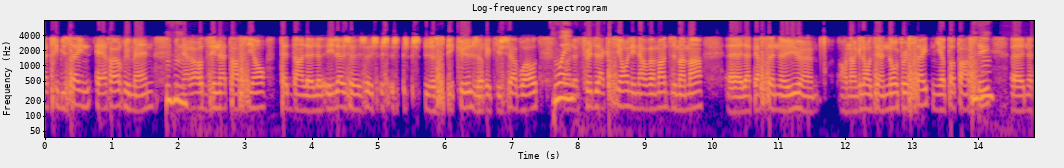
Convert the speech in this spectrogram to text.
j'attribue ça à une erreur humaine, mhm. une erreur d'inattention, peut-être dans le, et là je, je, je, je, spécule, je réfléchis à voix haute. Dans le feu de l'action, l'énervement du moment, euh, la personne a eu un, en anglais on dit un oversight, n'y a pas pensé, Mhm. euh, ne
